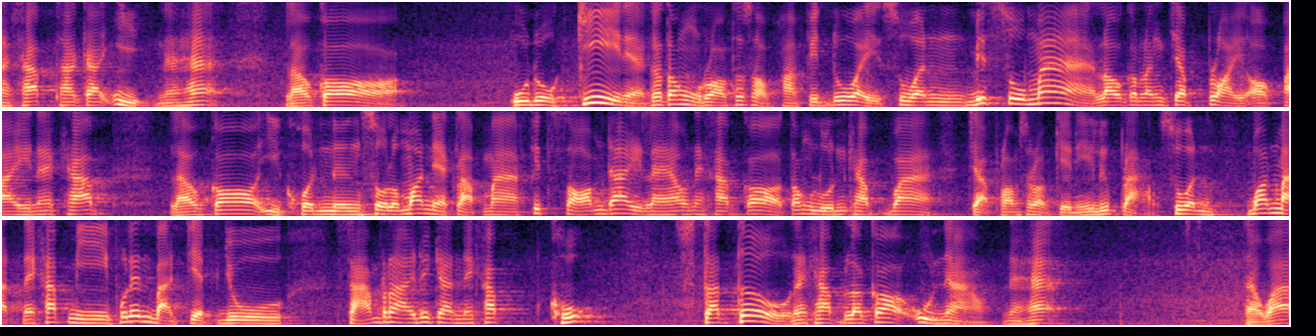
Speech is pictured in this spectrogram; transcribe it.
นะครับ ทากาอินะฮะ แล้วก็อูโดกี้เนี่ยก็ต้องรอทดสอบความฟิตด้วย ส่วนบิสซูมาเรากำลังจะปล่อยออกไปนะครับ แล้วก็อีกคนหนึ่งโซโลมอนเนี่ยกลับมาฟิตซ้อมได้แล้วนะครับ ก็ต้องลุ้นครับว่าจะพร้อมสำหรับเกมนี้หรือเปล่า ส่วนบอลหมัดนะครับมีผู้เล่นบาดเจ็บอยู่ 3 รายด้วยกันนะครับ คุกสตัตเติลนะครับแล้วก็อูนาวนะฮะแต่ว่า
